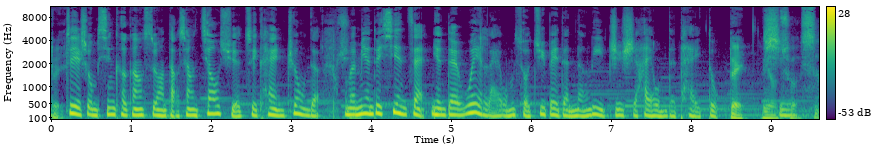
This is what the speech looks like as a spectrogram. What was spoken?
对，这也是我们新课纲素养导向教学最看重的。我们面对现在、面对未来，我们所具备的能力、知识，还有我们的态度。对，没有错。是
